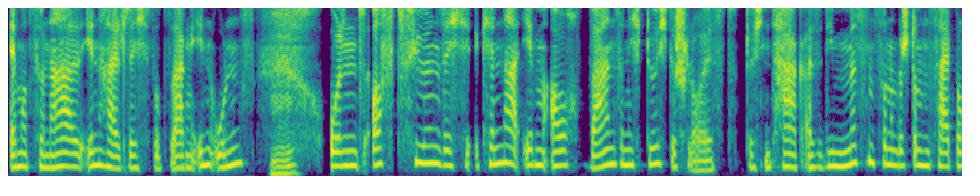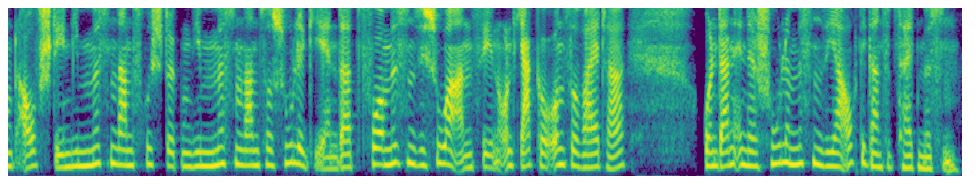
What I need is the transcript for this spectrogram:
emotional, inhaltlich sozusagen in uns. Mhm. Und oft fühlen sich Kinder eben auch wahnsinnig durchgeschleust durch den Tag. Also die müssen zu einem bestimmten Zeitpunkt aufstehen, die müssen dann frühstücken, die müssen dann zur Schule gehen. Davor müssen sie Schuhe anziehen und Jacke und so weiter. Und dann in der Schule müssen sie ja auch die ganze Zeit müssen.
